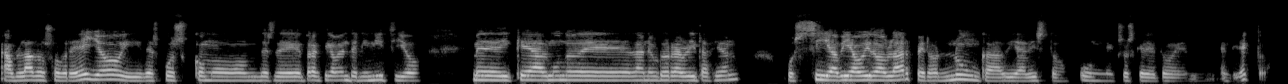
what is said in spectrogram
hablado sobre ello y después como desde prácticamente el inicio me dediqué al mundo de la neurorehabilitación, pues sí había oído hablar, pero nunca había visto un exoesqueleto en, en directo.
